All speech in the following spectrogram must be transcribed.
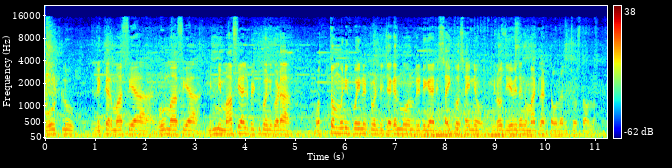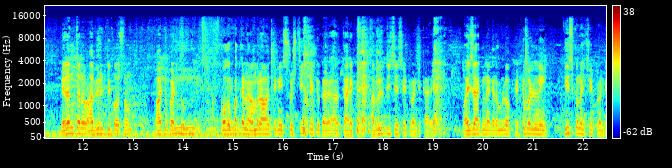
కోట్లు లిక్కర్ మాఫియా భూ మాఫియా ఇన్ని మాఫియాలు పెట్టుకొని కూడా మొత్తం మునిగిపోయినటువంటి జగన్మోహన్ రెడ్డి గారి సైకో సైన్యం ఈరోజు ఏ విధంగా మాట్లాడుతూ ఉన్నారో చూస్తూ ఉన్నాం. నిరంతరం అభివృద్ధి కోసం పాటుపడుతూ ఒక పక్కన అమరావతిని సృష్టించేటు కార్యక్రమం అభివృద్ధి చేసేటువంటి కార్యక్రమం వైజాగ్ నగరంలో పెట్టుబడుల్ని తీసుకుని వచ్చేటువంటి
